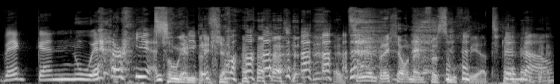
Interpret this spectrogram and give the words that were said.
Veganuary ein Zungenbrecher. ein Zungenbrecher und ein Versuch wert. genau.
